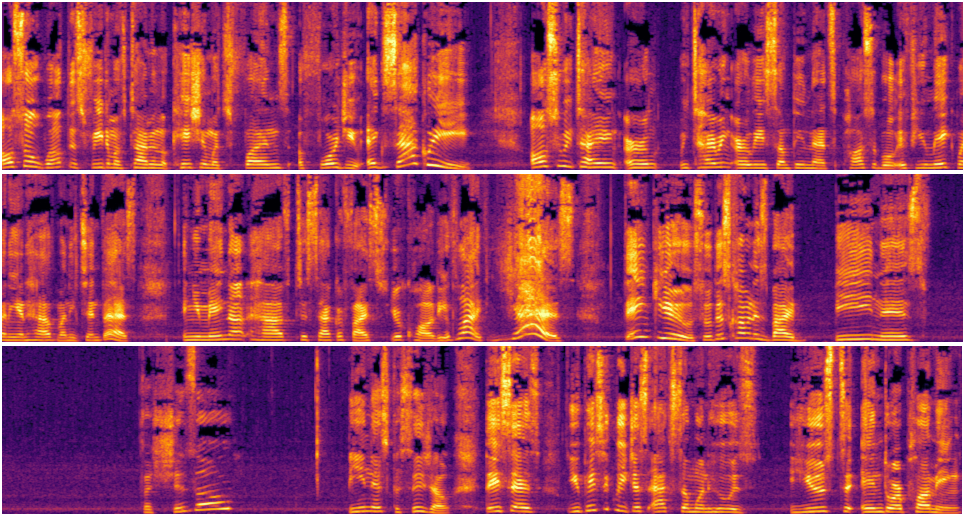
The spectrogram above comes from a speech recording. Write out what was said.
Also, wealth is freedom of time and location which funds afford you. Exactly. Also, retiring early, retiring early is something that's possible if you make money and have money to invest, and you may not have to sacrifice your quality of life. Yes, thank you. So this comment is by B. Fascizo. Venus Facijo. They says you basically just ask someone who is used to indoor plumbing.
